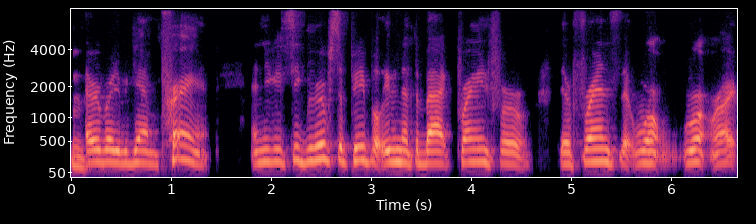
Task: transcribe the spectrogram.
Mm. everybody began praying. And you could see groups of people, even at the back, praying for their friends that weren't weren't right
